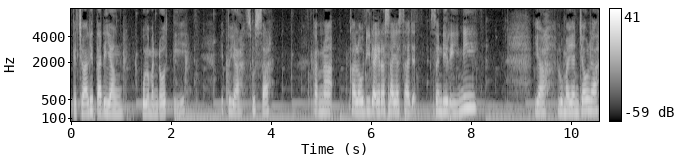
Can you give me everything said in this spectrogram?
kecuali tadi yang puluhan roti itu ya susah karena kalau di daerah saya saja sendiri ini ya lumayan jauh lah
